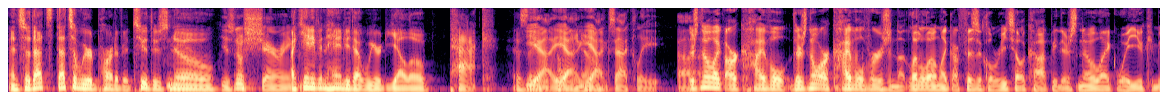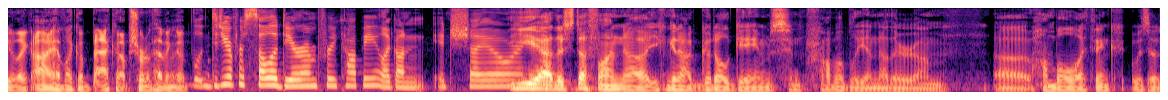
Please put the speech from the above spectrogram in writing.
and so that's that's a weird part of it too. There's no, There's no sharing. I can't even hand you that weird yellow pack. As they Yeah, would yeah, it, you yeah, exactly. Uh, there's no like archival. There's no archival version, let alone like our physical retail copy. There's no like way you can be like, ah, I have like a backup, short of having a. Did you ever sell a DRM free copy, like on itch.io? Or Yeah, there's stuff on. Uh, you can get on Good Old Games and probably another um, uh, Humble. I think was a,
